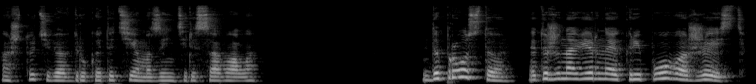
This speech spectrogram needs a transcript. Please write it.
«А что тебя вдруг эта тема заинтересовала?» «Да просто. Это же, наверное, крипово жесть,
